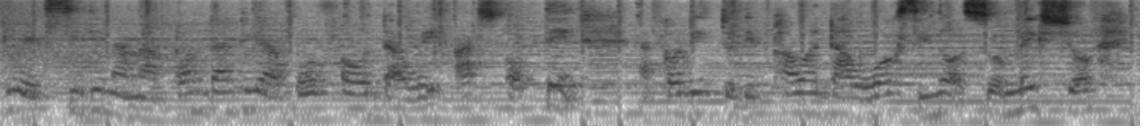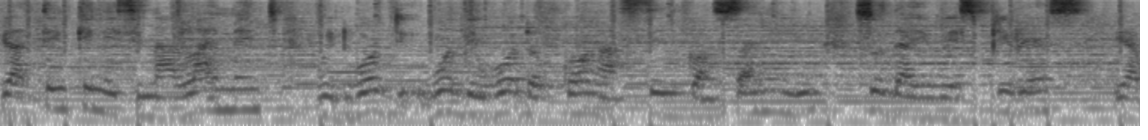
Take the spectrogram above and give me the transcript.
do exceeding and abundantly above all that we ask or think, according to the power that works in us. So make sure your thinking is in alignment with what the, what the word of God has said concerning you so that you experience your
